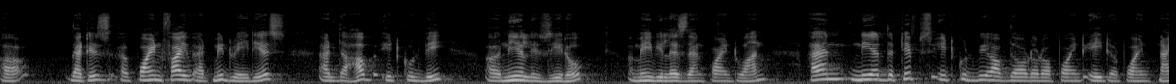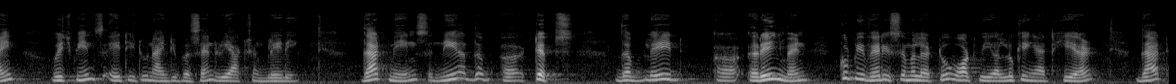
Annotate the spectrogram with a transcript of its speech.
uh, that is uh, 0.5 at mid radius at the hub it could be uh, nearly 0 uh, maybe less than 0.1 and near the tips it could be of the order of 0.8 or 0.9 which means 80 to 90 percent reaction blading. That means, near the uh, tips the blade uh, arrangement could be very similar to what we are looking at here that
